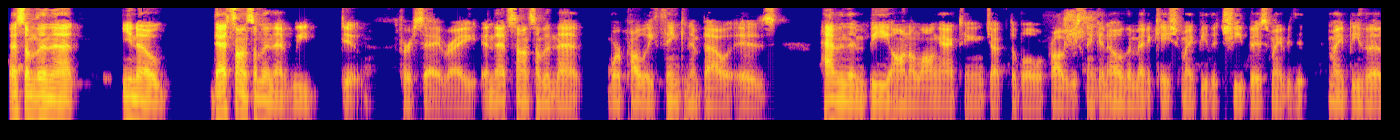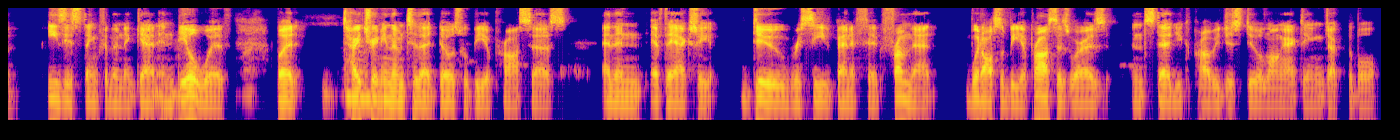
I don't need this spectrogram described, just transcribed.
that's something that, you know, that's not something that we do per se, right? And that's not something that we're probably thinking about is having them be on a long acting injectable. We're probably just thinking, oh, the medication might be the cheapest, might be the, might be the easiest thing for them to get and mm-hmm. deal with. Right. But titrating mm-hmm. them to that dose will be a process. And then if they actually do receive benefit from that, would also be a process. Whereas instead, you could probably just do a long acting injectable,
